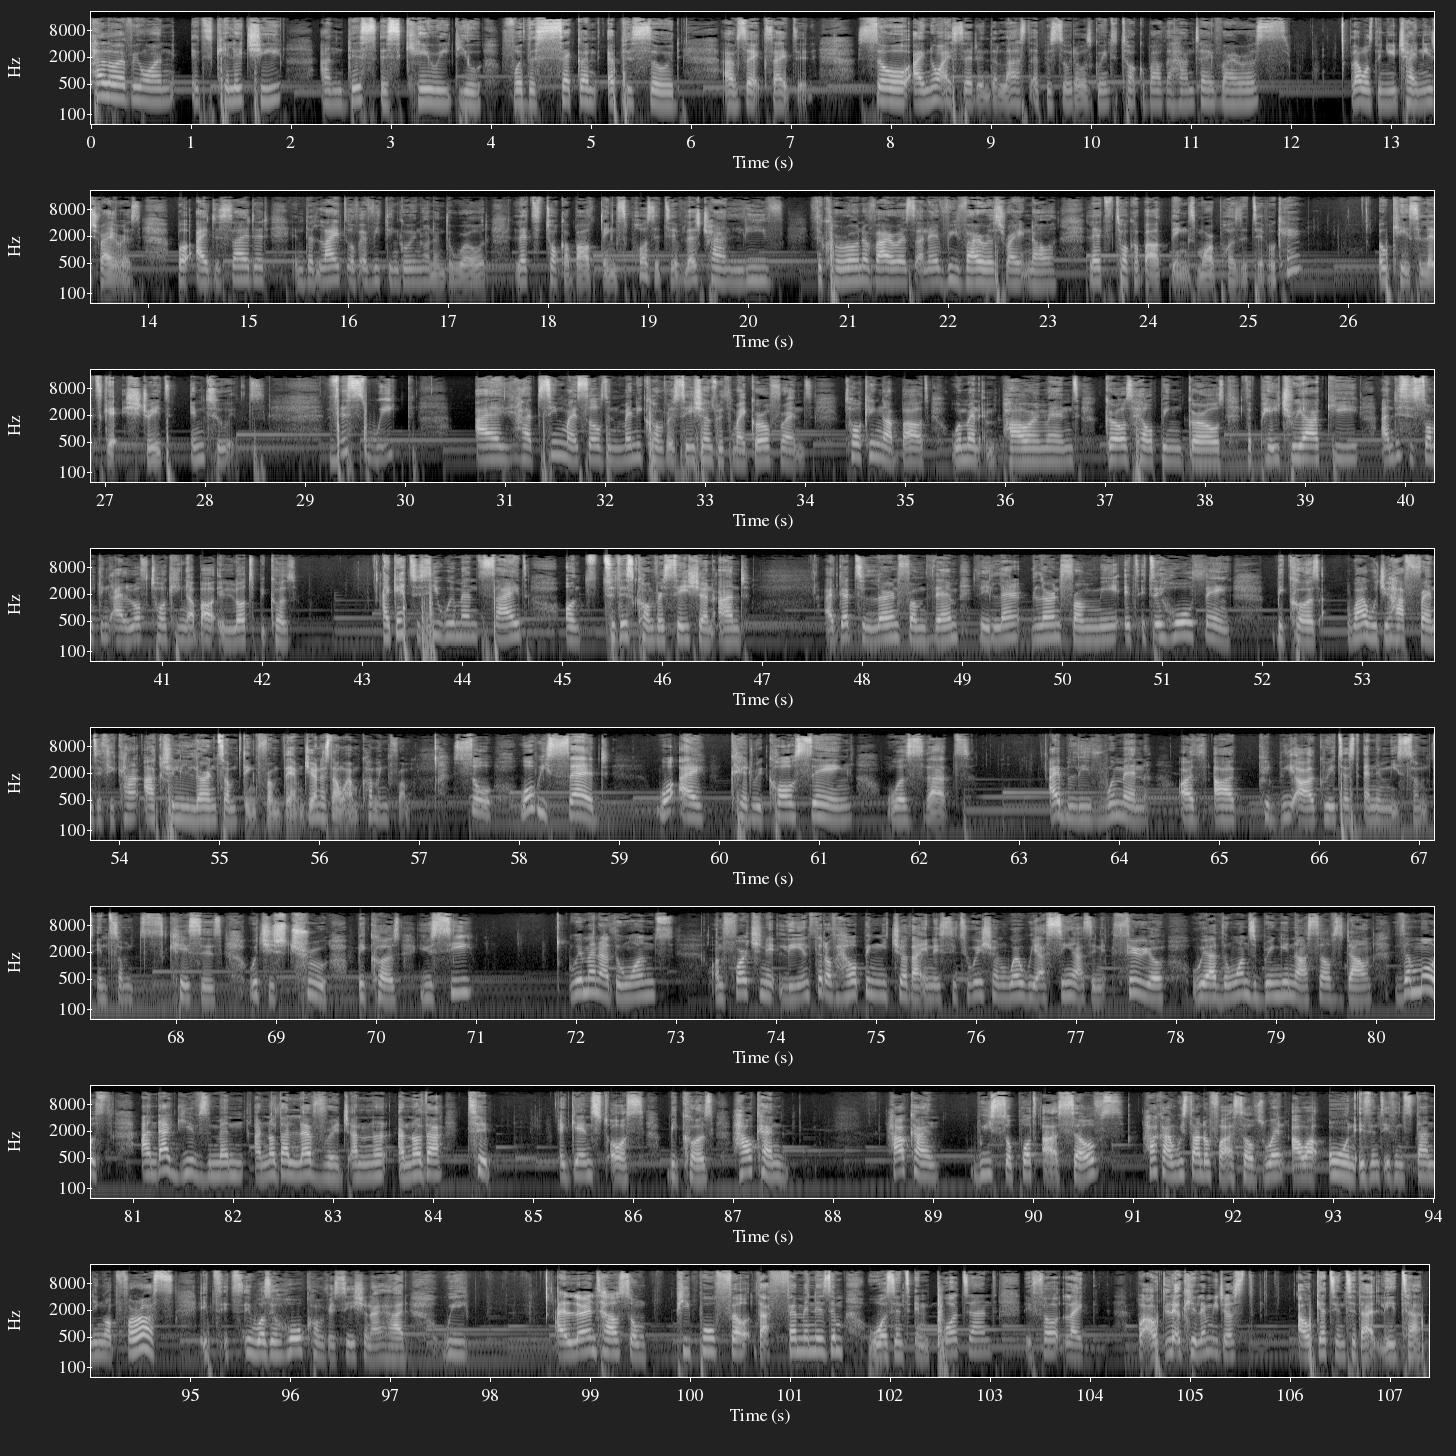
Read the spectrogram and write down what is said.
Hello, everyone. It's Kelechi, and this is K Radio for the second episode. I'm so excited. So, I know I said in the last episode I was going to talk about the Hanta virus. That was the new Chinese virus. But I decided, in the light of everything going on in the world, let's talk about things positive. Let's try and leave the coronavirus and every virus right now. Let's talk about things more positive, okay? Okay, so let's get straight into it. This week, I had seen myself in many conversations with my girlfriends talking about women empowerment, girls helping girls, the patriarchy, and this is something I love talking about a lot because I get to see women's side on to this conversation and I get to learn from them. They learn learn from me. It's it's a whole thing because why would you have friends if you can't actually learn something from them? Do you understand where I'm coming from? So what we said what I could recall saying was that I believe women are, are could be our greatest enemies some in some cases, which is true because you see, women are the ones. Unfortunately, instead of helping each other in a situation where we are seen as inferior, we are the ones bringing ourselves down the most. And that gives men another leverage and another tip against us because how can how can we support ourselves? How can we stand up for ourselves when our own isn't even standing up for us? It's, it's it was a whole conversation I had. We I learned how some people felt that feminism wasn't important. They felt like, but I'll, okay, let me just, I'll get into that later.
